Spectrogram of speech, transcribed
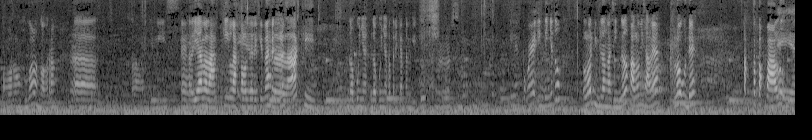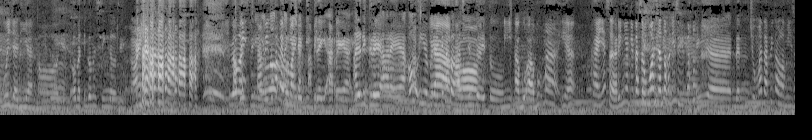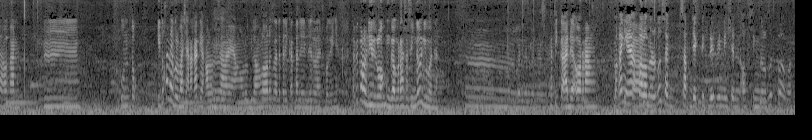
orang, gua lah nggak orang. eh, lawan jenis eh ya lelaki lah kalau Iya. dari kita terus Lelaki. nggak punya nggak punya keterikatan gitu terus iya pokoknya intinya tuh lo dibilang nggak single kalau misalnya lo udah tak ketok palu Iya. gue jadian Oh gitu. Oh berarti gue masih single sih. Oh, iya. gue Tapi- masih single. tapi itu kan lagi ada di Tapi- gray area ada di gray area. Oh iya benar Ya, kita bahas juga itu. di abu-abu mah ya kayaknya sering ya kita semua jatuh di situ Iya dan cuma tapi kalau misalkan hmm, untuk itu kan label masyarakat ya kalau misalnya yang lo bilang lo harus ada terikatan dan lain sebagainya tapi kalau diri lo nggak merasa single gimana hmm, bener-bener. ketika ada orang Makanya Ketika- kalau menurut lu sub- subjective definition of singlehood tuh apa?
